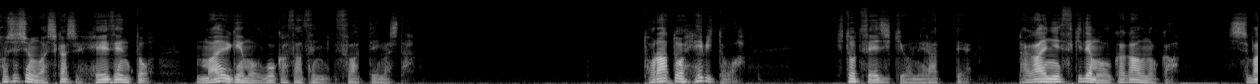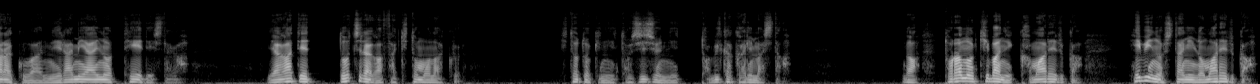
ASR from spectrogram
年春はしかし平然と眉毛も動かさずに座っていました虎と蛇とは一つ餌食を狙って互いに好きでも伺うのかしばらくは睨み合いの体でしたがやがてどちらが先ともなくひとときに年春に飛びかかりましたが虎の牙に噛まれるか蛇の下に飲まれるか。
